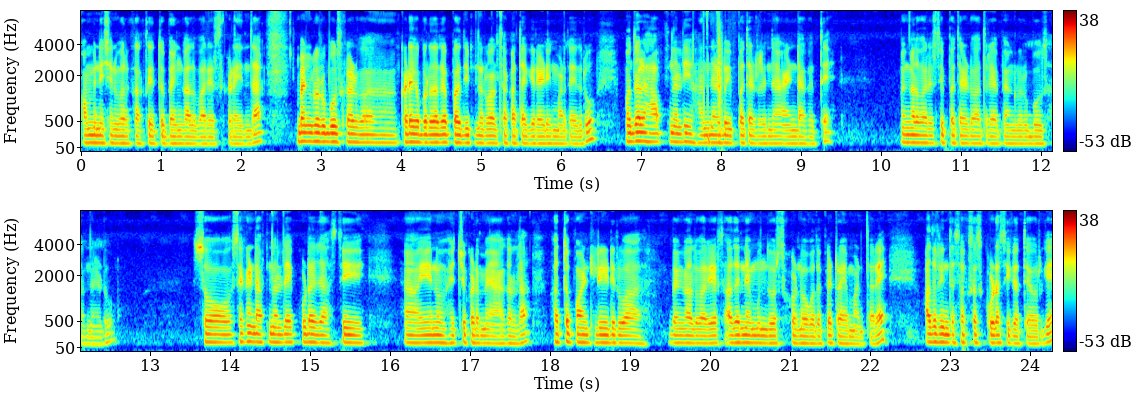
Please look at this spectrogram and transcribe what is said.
ಕಾಂಬಿನೇಷನ್ ವರ್ಕ್ ಆಗ್ತಾಯಿತ್ತು ಬೆಂಗಾಲ್ ವಾರಿಯರ್ಸ್ ಕಡೆಯಿಂದ. ಬೆಂಗಳೂರು ಬೂಲ್ಸ್ ಕಡೆಗೆ ಬರೋದಾದರೆ ಪ್ರದೀಪ್ ನರ್ವಾಲ್ ಸಖತ್ತಾಗಿ ರೈಡಿಂಗ್ ಮಾಡ್ತಾಯಿದ್ರು ಮೊದಲ ಹಾಫ್ನಲ್ಲಿ ಹನ್ನೆರಡು ಇಪ್ಪತ್ತೆರಡರಿಂದ ಎಂಡ್ ಆಗುತ್ತೆ. ಬೆಂಗಾಲ್ ವಾರಿಯರ್ಸ್ ಇಪ್ಪತ್ತೆರಡು ಆದರೆ ಬೆಂಗಳೂರು ಬೂಲ್ಸ್ ಹನ್ನೆರಡು. ಸೊ ಸೆಕೆಂಡ್ ಹಾಫ್ನಲ್ಲೇ ಕೂಡ ಜಾಸ್ತಿ ಏನು ಹೆಚ್ಚು ಕಡಿಮೆ ಆಗಲ್ಲ. ಹತ್ತು ಪಾಯಿಂಟ್ ಲೀಡ್ ಇರುವ ಬೆಂಗಾಲ್ ವಾರಿಯರ್ಸ್ ಅದನ್ನೇ ಮುಂದುವರಿಸ್ಕೊಂಡು ಹೋಗೋದಕ್ಕೆ ಟ್ರೈ ಮಾಡ್ತಾರೆ. ಅದರಿಂದ ಸಕ್ಸಸ್ ಕೂಡ ಸಿಗುತ್ತೆ ಅವ್ರಿಗೆ.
